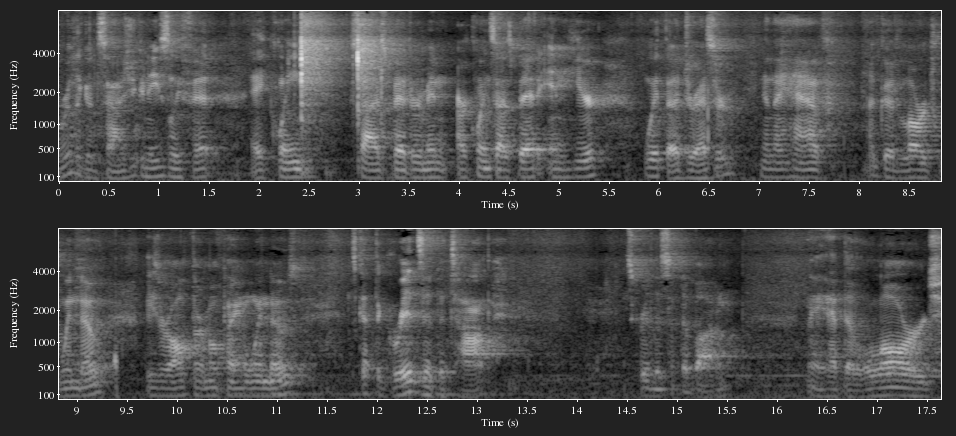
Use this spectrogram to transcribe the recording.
really good size. You can easily fit a queen size bedroom in, or queen size bed in here with a dresser. And they have a good large window. These are all thermal pane windows. It's got the grids at the top. It's gridless at the bottom. They have the large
